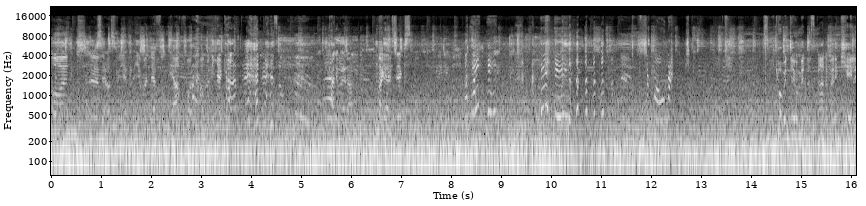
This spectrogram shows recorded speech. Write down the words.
Und ähm, jemand, der vom Airport kommt und nicht erkannt werden will. So. Keine Bilder. Michael Jackson. Simona. Ich glaube, in dem Moment ist gerade meine Kehle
